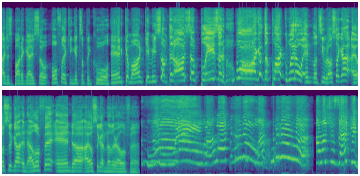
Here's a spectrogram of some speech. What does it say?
I just bought it, guys. So hopefully I can get something cool. And come on, give me something awesome, please. And whoa, I got the Black Widow. And let's see what else I got. I also got an elephant, and uh, I also got another elephant. No way! Black Widow! Black Widow! How much does that give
